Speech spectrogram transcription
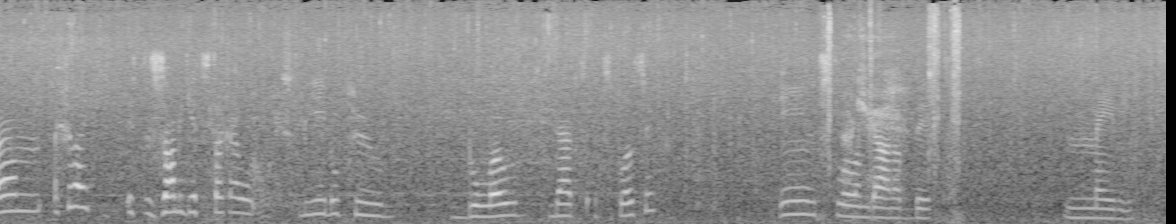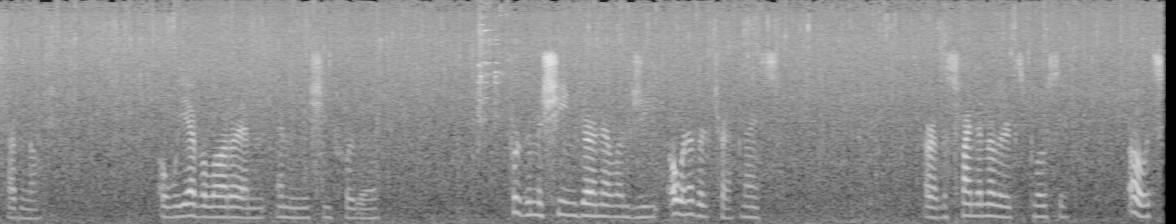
Um, I feel like if the zombie gets stuck, I will be able to blow that explosive and slow him down a bit. Maybe. I don't know. Oh, we have a lot of am ammunition for the for the machine gun LMG. Oh, another trap. Nice. All right, let's find another explosive. Oh, it's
